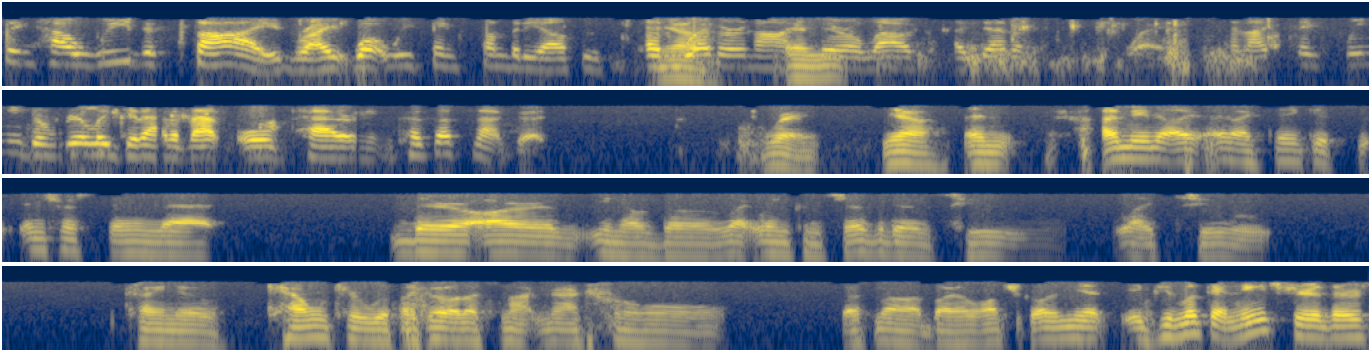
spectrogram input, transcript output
interesting how we decide, right, what we think somebody else is and yeah. whether or not and they're allowed to identify this way. And I think we need to really get out of that old patterning because that's not good. Right. Yeah. And I mean, I and I think it's interesting that there are, you know, the right wing conservatives who like to kind of counter with like, oh, that's not natural, that's not biological. And yet, if you look at nature, there's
